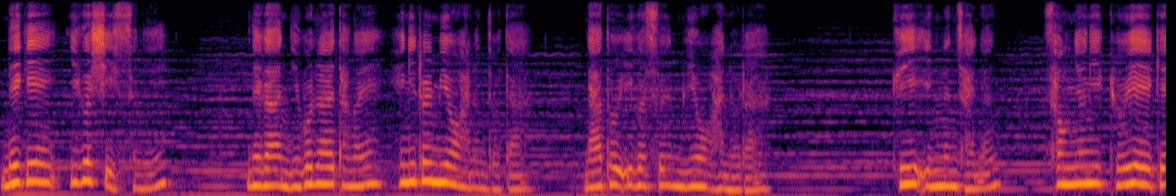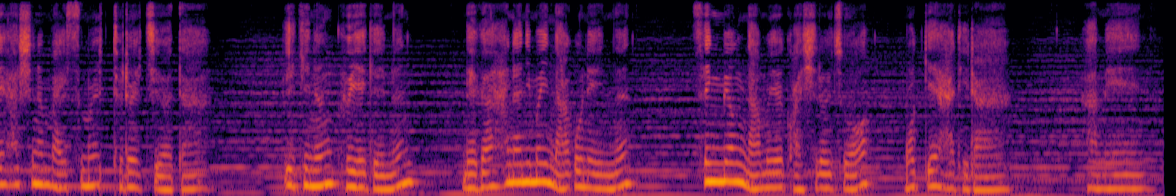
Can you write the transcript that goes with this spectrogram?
내게 이것이 있으니 내가 니골라 당의 행위를 미워하는도다. 나도 이것을 미워하노라. 귀 있는 자는 성령이 교회에게 하시는 말씀을 들을지어다. 이기는 그에게는 내가 하나님의 낙원에 있는 생명나무의 과실을 주어 먹게 하리라. 아멘.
